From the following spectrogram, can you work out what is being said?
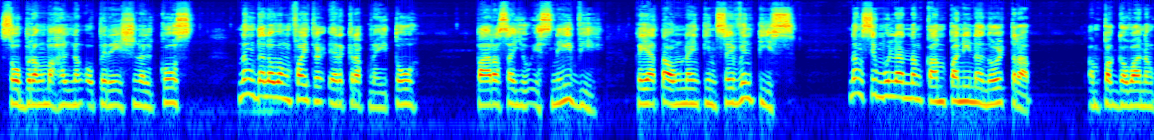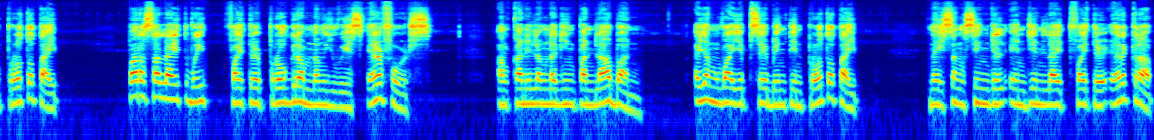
sobrang mahal ng operational cost ng dalawang fighter aircraft na ito para sa US Navy. Kaya taong 1970s, nang simulan ng company na Northrop ang paggawa ng prototype para sa lightweight fighter program ng US Air Force. Ang kanilang naging panlaban ay ang YF-17 prototype na isang single-engine light fighter aircraft.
